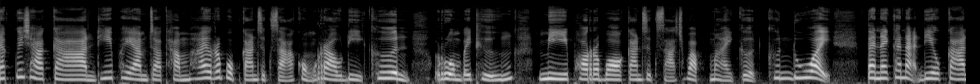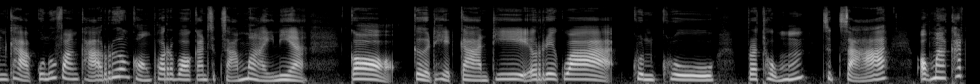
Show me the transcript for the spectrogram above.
นักวิชาการที่พยายามจะทำให้ระบบการศึกษาของเราดีขึ้น รวมไปถึงมีพรบการศึกษาฉบับใหม่เกิดขึ้นด้วย แต่ในขณะเดียวกันค่ะ คุณผู้ฟังขาเรื่องของพรบการศึกษาใหม่เนี่ยก็เกิดเหตุการณ์ที่เรียกว่า คุณครูประถมศึกษาออกมาคัด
